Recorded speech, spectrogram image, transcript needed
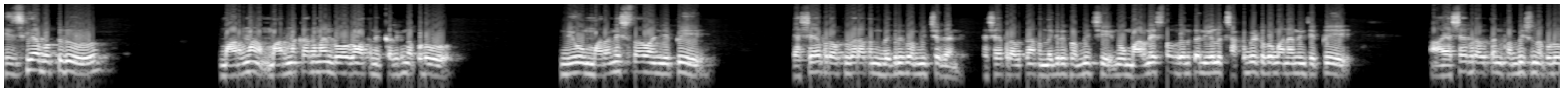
హిజ్కియా భక్తుడు మరణ మరణకరమైన రోగం అతనికి కలిగినప్పుడు నీవు మరణిస్తావు అని చెప్పి యశయ ప్రభుత్వ అతని దగ్గరికి పంపించాడండి. యశయ ప్రభుత్వం అతని దగ్గరికి పంపించి నువ్వు మరణిస్తావు కనుక నీళ్ళు చక్కబెట్టుకోమని చెప్పి ఆ యశయ ప్రభుత్వాన్ని పంపించినప్పుడు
